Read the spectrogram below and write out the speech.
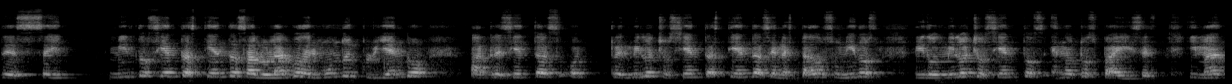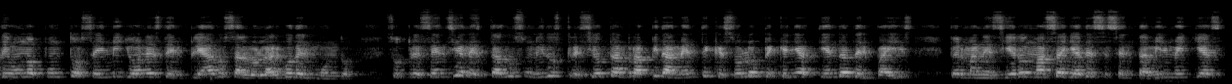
de 6.200 tiendas a lo largo del mundo, incluyendo a 300 3.800 tiendas en Estados Unidos y 2.800 en otros países y más de 1.6 millones de empleados a lo largo del mundo. Su presencia en Estados Unidos creció tan rápidamente que solo pequeñas tiendas del país permanecieron más allá de 60.000 millas,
